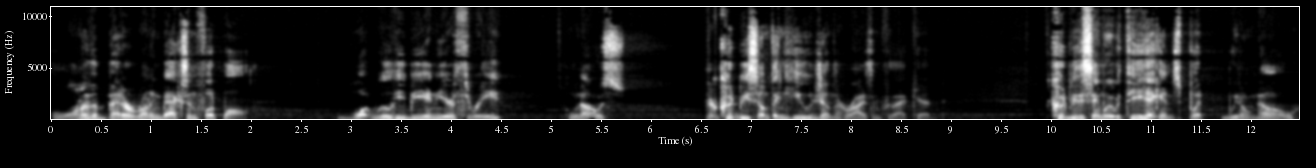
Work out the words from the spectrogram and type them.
one of the better running backs in football." What will he be in year three? Who knows? There could be something huge on the horizon for that kid. Could be the same way with Tee Higgins, but we don't know.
